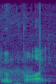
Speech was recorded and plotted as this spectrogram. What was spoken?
Good boy.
